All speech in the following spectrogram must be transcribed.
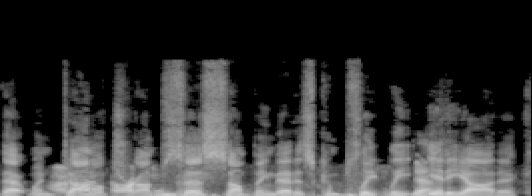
that when Donald Trump says something that is completely idiotic,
